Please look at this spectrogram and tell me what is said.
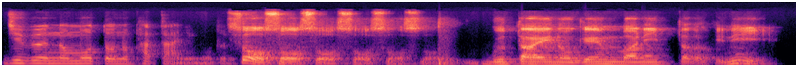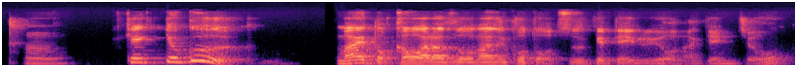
自分の元のパターンに戻る。そうそうそうそうそうそう。具体の現場に行ったときに、うん。結局、前と変わらず同じことを続けているような現状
